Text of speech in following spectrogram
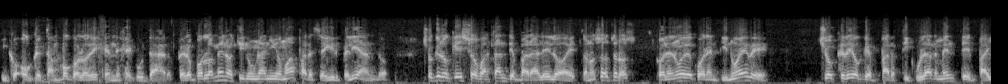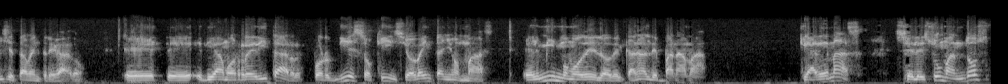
y, o que tampoco lo dejen de ejecutar, pero por lo menos tiene un año más para seguir peleando. Yo creo que eso es bastante paralelo a esto. Nosotros, con el 949, yo creo que particularmente el país estaba entregado. Este, digamos, reeditar por 10 o 15 o 20 años más el mismo modelo del canal de Panamá, que además se le suman dos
